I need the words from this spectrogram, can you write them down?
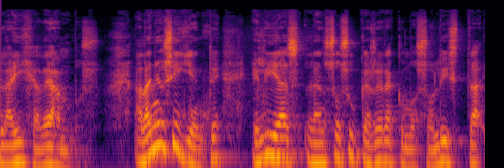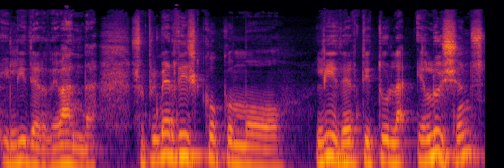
la hija de ambos. Al año siguiente, Elías lanzó su carrera como solista y líder de banda. Su primer disco como líder titula Illusions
